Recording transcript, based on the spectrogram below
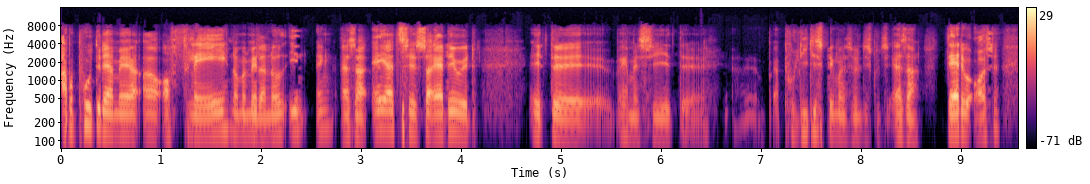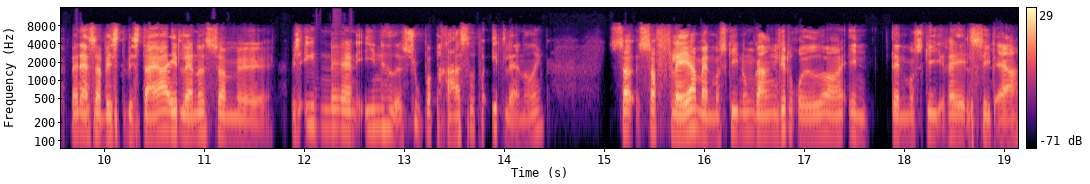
apropos det der med at, at flage, når man melder noget ind, ikke? altså af og til, så er det jo et, et øh, hvad kan man sige, et øh, politisk, det man selvfølgelig diskutere, altså, det er det jo også, men altså, hvis, hvis der er et eller andet, som, øh, hvis en eller anden enhed er super presset på et eller andet, ikke? så, så flager man måske nogle gange lidt rødere, end den måske reelt set er,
